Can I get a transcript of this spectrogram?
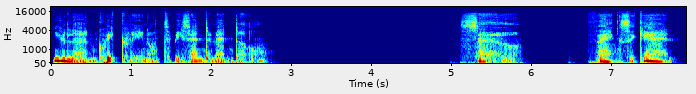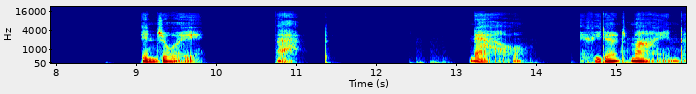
You learn quickly not to be sentimental. So, thanks again. Enjoy that. Now, if you don't mind,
